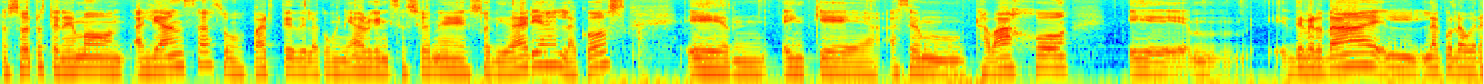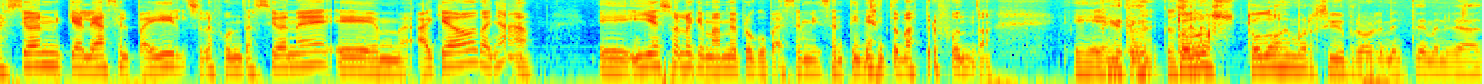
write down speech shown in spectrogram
Nosotros tenemos alianzas, somos parte de la comunidad de organizaciones solidarias, la COS, eh, en que hacemos trabajo. eh, de verdad, la colaboración que le hace el país, las fundaciones, eh, ha quedado dañada. Eh, y eso es lo que más me preocupa, ese es mi sentimiento más profundo. Eh, Fíjate con- que con Solo- todos, todos hemos recibido probablemente de manera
